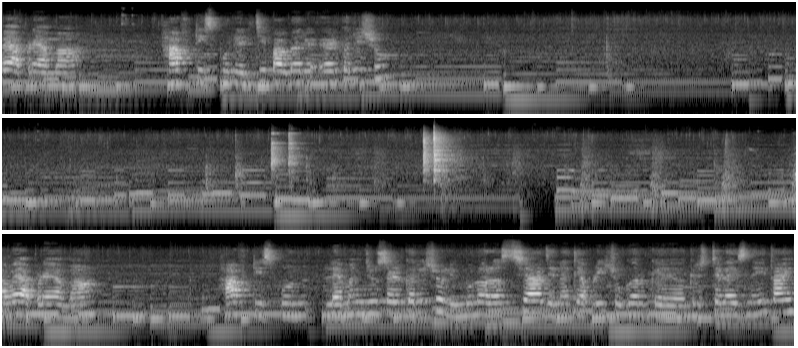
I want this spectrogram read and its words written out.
હવે આપણે આમાં હાફ ટીસ્પૂન એલચી પાવડર એડ કરીશું. હવે આપણે આમાં half teaspoon lemon juice add કરીશું. લીંબુનો રસ છે આ, જેનાથી આપણી શુગર ક્રિસ્ટલાઇઝ નહીં થાય.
